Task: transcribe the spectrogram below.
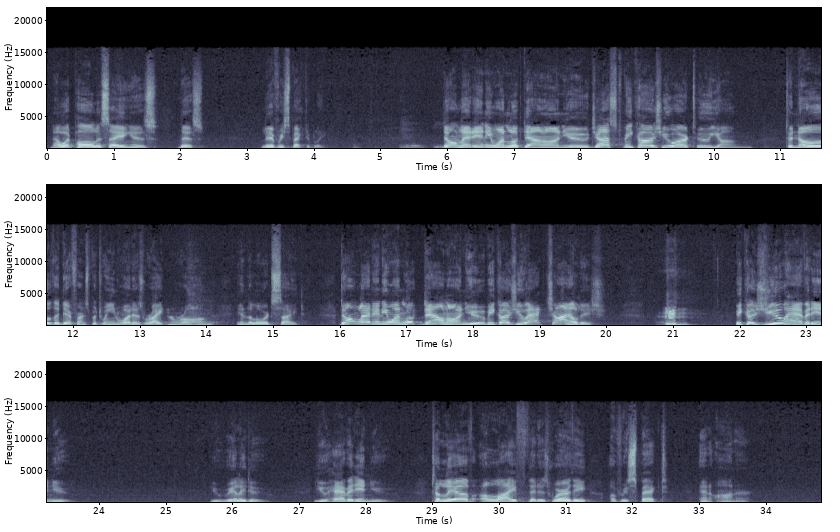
Now, what Paul is saying is this live respectably. Don't let anyone look down on you just because you are too young to know the difference between what is right and wrong in the Lord's sight. Don't let anyone look down on you because you act childish. because you have it in you. You really do. You have it in you to live a life that is worthy of respect and honor,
